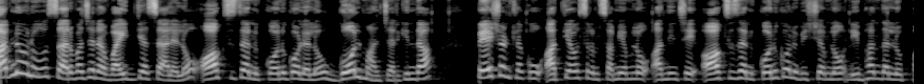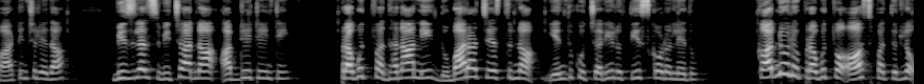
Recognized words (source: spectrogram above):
కర్నూలు సర్వజన వైద్యశాలలో ఆక్సిజన్ కొనుగోలులో గోల్మాల్ జరిగిందా? పేషెంట్లకు అత్యవసరం సమయంలో అందించే ఆక్సిజన్ కొనుగోలు విషయంలో నిబంధనలు పాటించలేదా? విజిలెన్స్ విచారణ అప్డేట్ ఏంటి? ప్రభుత్వ ధనాన్ని దుబారా చేస్తున్నా ఎందుకు చర్యలు తీసుకోవడం లేదు? కర్నూలు ప్రభుత్వ ఆసుపత్రిలో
